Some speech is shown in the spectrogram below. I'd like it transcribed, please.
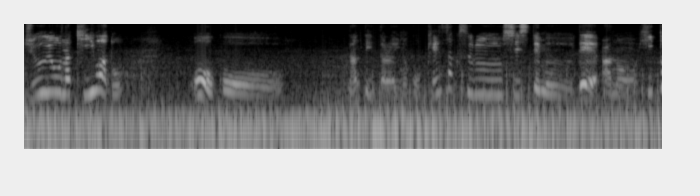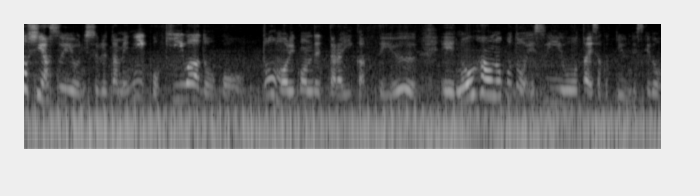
重要なキーワードをこう何て言ったらいいの？こう検索するシステムであのヒットしやすいようにするためにこうキーワードをこうどう盛り込んでいったらいいかっていう、えー、ノウハウのことを SEO 対策っていうんですけど、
